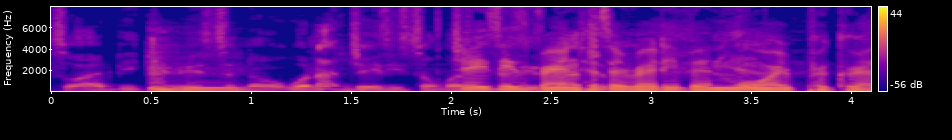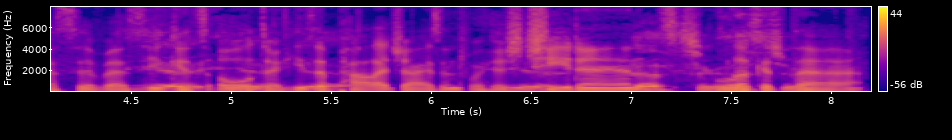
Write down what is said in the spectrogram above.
So I'd be curious to mm-hmm. know. Well, not Jay Z so much. Jay Z's brand has already been yeah. more progressive as he Yeah, gets older. yeah, He's apologizing for his cheating. That's true. Look that's at true. that.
